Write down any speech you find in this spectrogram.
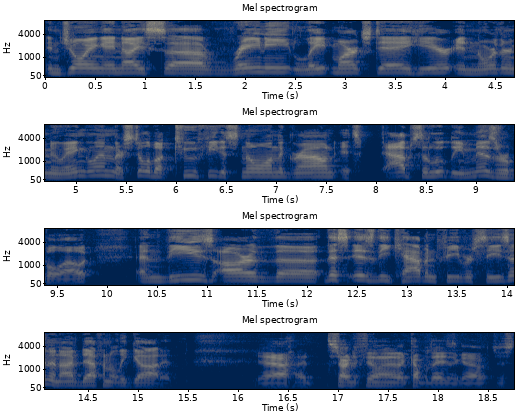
Enjoying a nice uh, rainy late March day here in northern New England. There's still about two feet of snow on the ground. It's absolutely miserable out. And these are the this is the cabin fever season, and I've definitely got it. Yeah, I started feeling it a couple days ago. Just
